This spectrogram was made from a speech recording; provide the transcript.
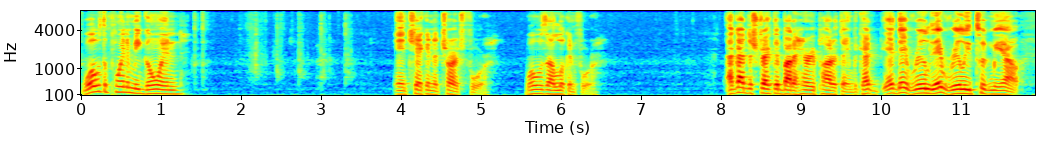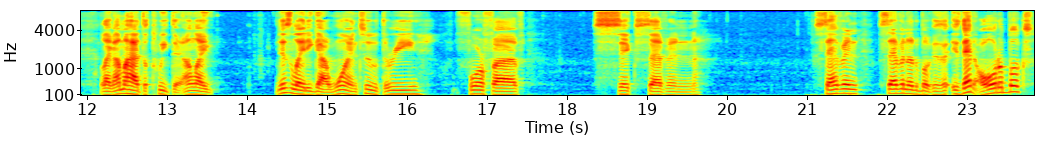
What was the point of me going? And checking the charts for? What was I looking for? I got distracted by the Harry Potter thing because they really they really took me out. Like I'm gonna have to tweet that. I'm like, this lady got one, two, three, four, five, six, seven, seven, seven of the books. Is, is that all the books?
